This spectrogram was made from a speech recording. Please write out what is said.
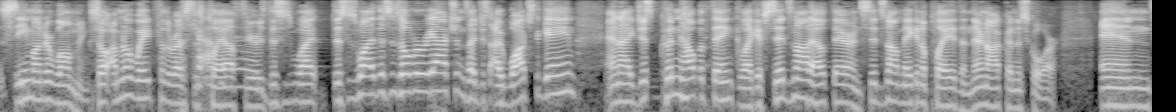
seem underwhelming. So I'm going to wait for the rest of this playoff series. This is why this is why this is overreactions. I just I watched the game and I just couldn't help but think like if Sid's not out there and Sid's not making a play, then they're not going to score. And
